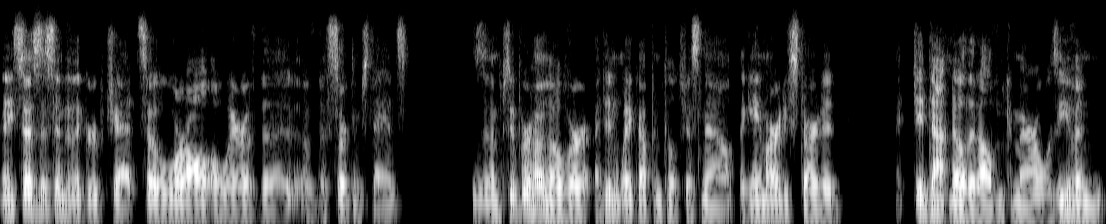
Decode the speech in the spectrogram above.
and he says this into the group chat, so we're all aware of the of the circumstance. He says, I'm super hungover. I didn't wake up until just now. The game already started. I did not know that Alvin Kamara was even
